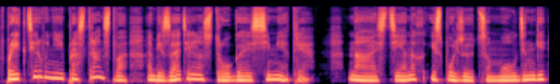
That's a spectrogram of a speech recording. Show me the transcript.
В проектировании пространства обязательно строгая симметрия. На стенах используются молдинги,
